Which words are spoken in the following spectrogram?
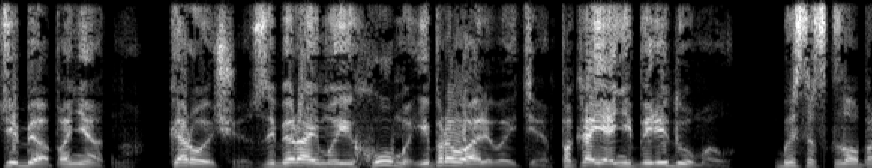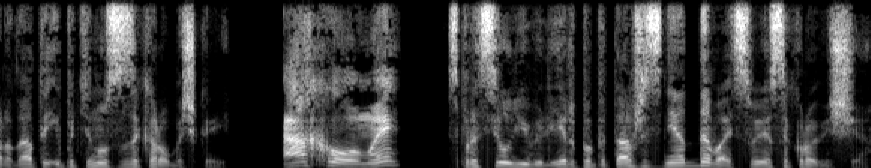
тебя понятно. Короче, забирай мои хумы и проваливайте, пока я не передумал». Быстро сказал бородатый и потянулся за коробочкой. «А хумы?» — спросил ювелир, попытавшись не отдавать свое сокровище.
